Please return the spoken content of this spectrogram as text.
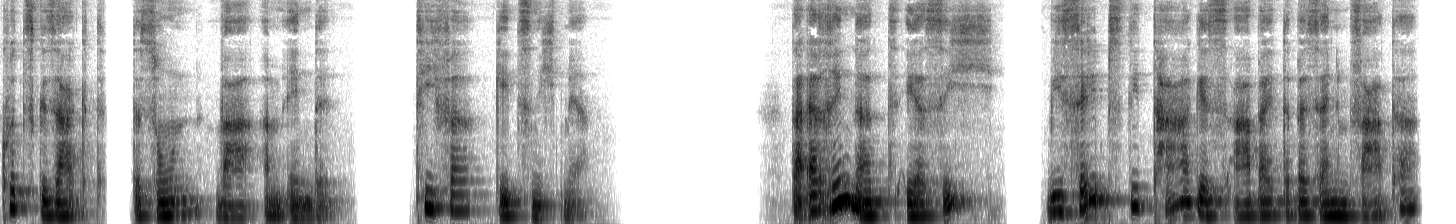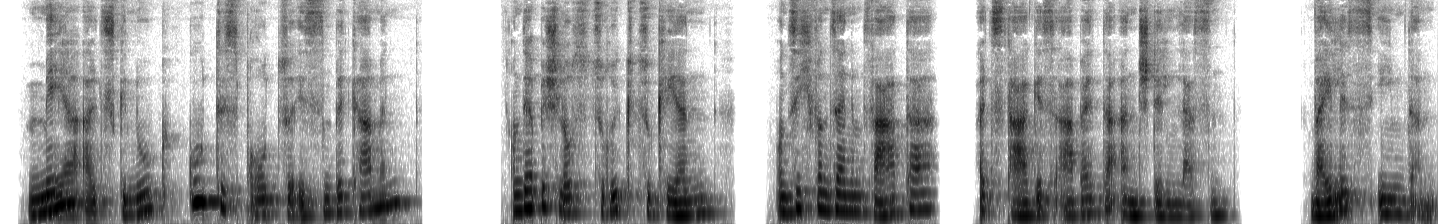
Kurz gesagt, der Sohn war am Ende. Tiefer geht's nicht mehr. Da erinnert er sich, wie selbst die Tagesarbeiter bei seinem Vater mehr als genug gutes Brot zu essen bekamen, und er beschloss zurückzukehren und sich von seinem Vater als Tagesarbeiter anstellen lassen, weil es ihm dann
